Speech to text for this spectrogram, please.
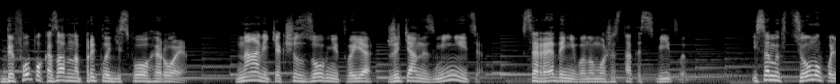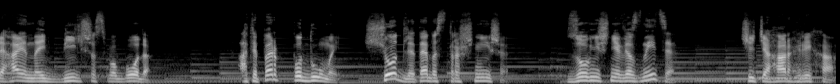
Дефо показав на прикладі свого героя: навіть якщо ззовні твоє життя не змінюється, всередині воно може стати світлим. І саме в цьому полягає найбільша свобода. А тепер подумай, що для тебе страшніше: зовнішня в'язниця чи тягар гріха?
